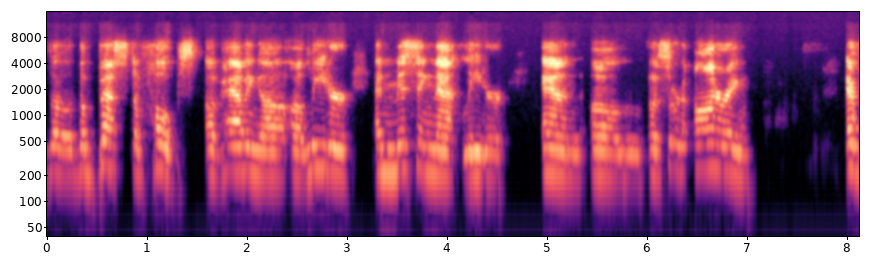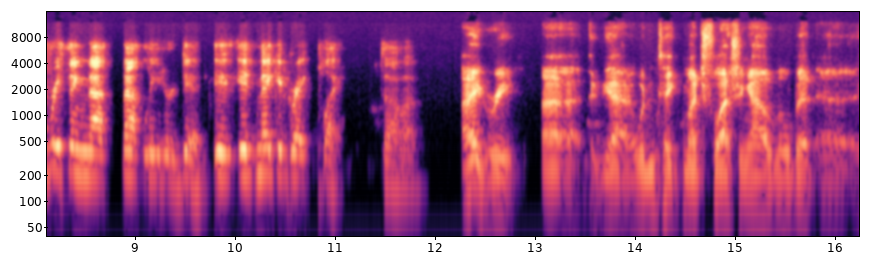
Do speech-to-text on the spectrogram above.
the the best of hopes of having a, a leader and missing that leader and um, a sort of honoring everything that that leader did. It, would make a great play. So uh, I agree. Uh, yeah, it wouldn't take much fleshing out a little bit uh,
